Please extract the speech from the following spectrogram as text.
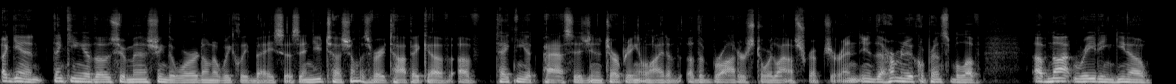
again, thinking of those who are ministering the word on a weekly basis, and you touched on this very topic of, of taking a passage and interpreting it in light of, of the broader storyline of Scripture, and you know, the hermeneutical principle of of not reading, you know,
